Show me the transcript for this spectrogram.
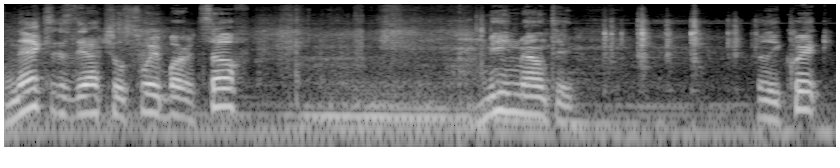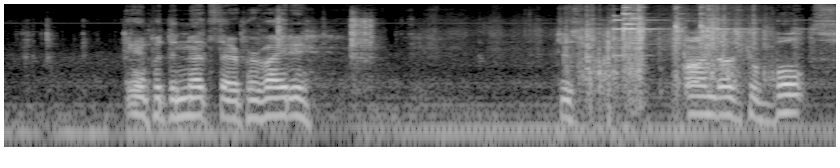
next is the actual sway bar itself. Being mounted really quick. Gonna put the nuts that are provided just on those bolts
